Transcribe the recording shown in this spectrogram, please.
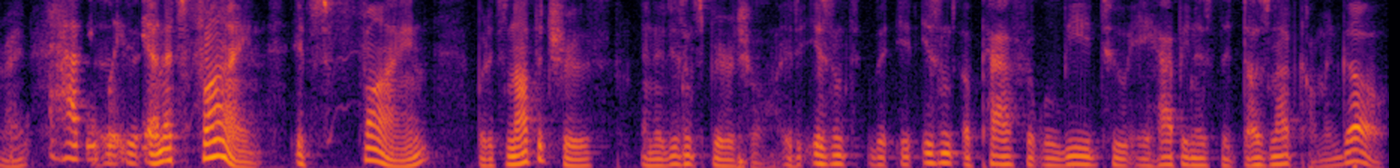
right? A happy uh, place. Yeah. and that's fine. It's fine, but it's not the truth and it isn't spiritual. It isn't it isn't a path that will lead to a happiness that does not come and go,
